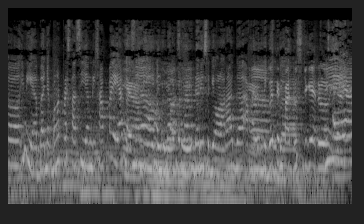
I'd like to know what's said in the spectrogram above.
eh, ini ya banyak banget prestasi yang dicapai ya nggak Iya, sih? iya, Di- benar, di- benar. dari segi olahraga, akademik Gue tim juga. padus juga dulu Iya.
